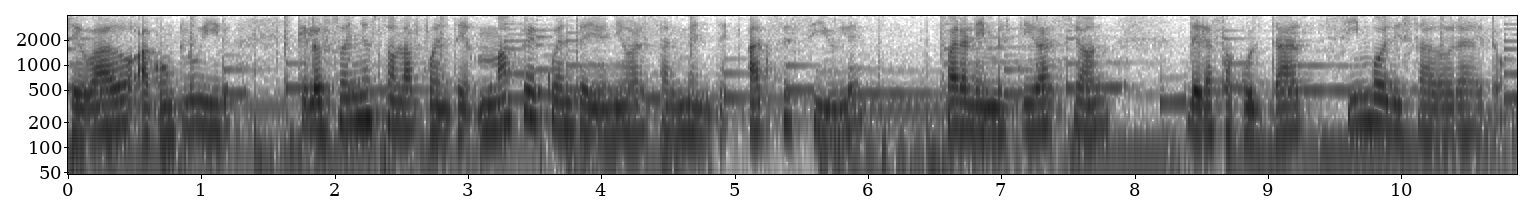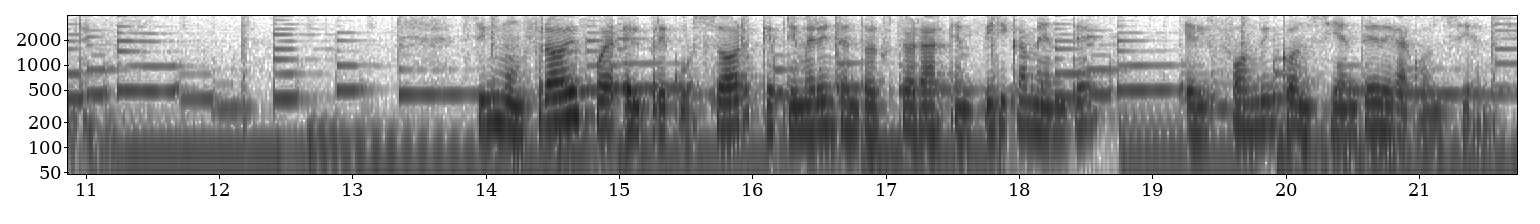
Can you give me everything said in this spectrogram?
llevado a concluir que los sueños son la fuente más frecuente y universalmente accesible para la investigación de la facultad simbolizadora del hombre. Sigmund Freud fue el precursor que primero intentó explorar empíricamente el fondo inconsciente de la conciencia.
